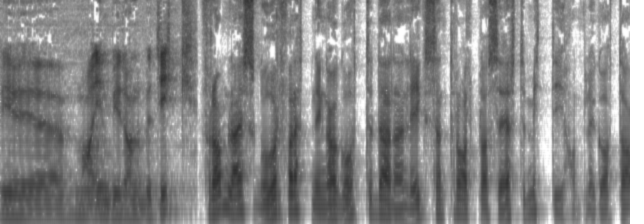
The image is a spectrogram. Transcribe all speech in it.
Vi eh, må ha innbydende butikk. Fremdeles går forretninga godt der den ligger sentralt plassert midt i handlegata.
